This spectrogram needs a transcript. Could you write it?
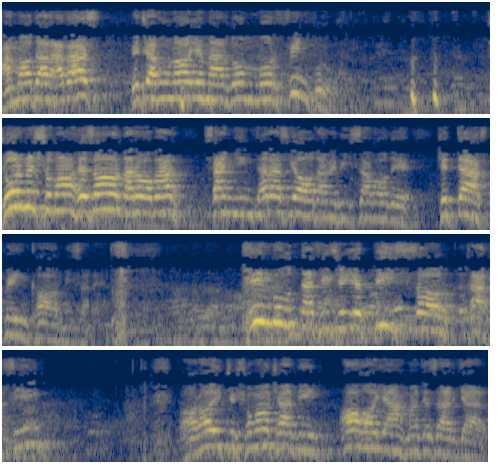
اما در عوض به جوانای مردم مورفین فروخت جرم شما هزار برابر سنگینتر از یه آدم بی سواده که دست به این کار می‌زنه. این بود نتیجه 20 سال تحصیل. کارهایی که شما کردین آقای احمد زرگر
